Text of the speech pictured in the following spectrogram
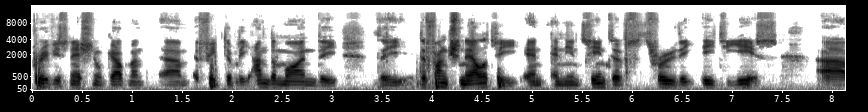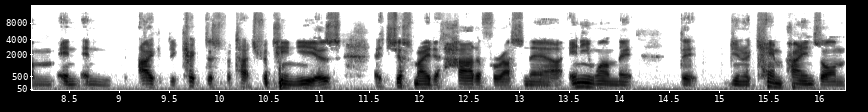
previous national government um, effectively undermined the the the functionality and and the incentives through the ets um, and and arguably kicked us for touch for 10 years. It's just made it harder for us now. Anyone that that you know campaigns on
